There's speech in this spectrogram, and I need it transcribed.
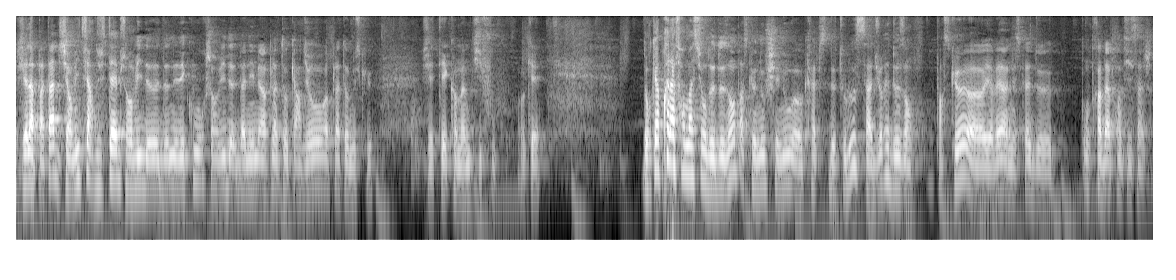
J'ai la patate, j'ai envie de faire du step, j'ai envie de donner des cours, j'ai envie d'animer un plateau cardio, un plateau muscu. J'étais comme un petit fou, ok? Donc après la formation de deux ans, parce que nous, chez nous, au CREPS de Toulouse, ça a duré deux ans, parce qu'il euh, y avait une espèce de contrat d'apprentissage.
